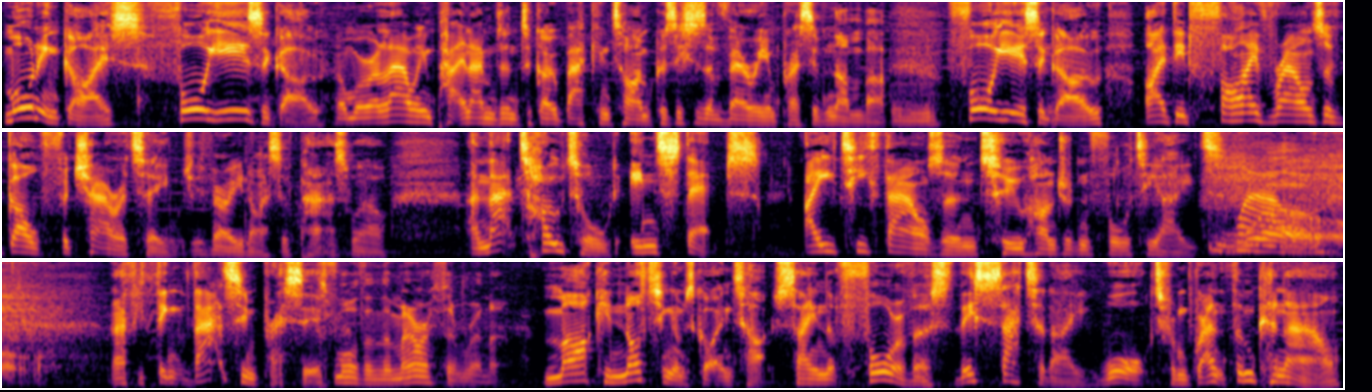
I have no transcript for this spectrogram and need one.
Morning, guys. Four years ago, and we're allowing Pat and Amden to go back in time because this is a very impressive number. Mm-hmm. Four years ago, I did five rounds of golf for charity, which is very nice of Pat as well. And that totalled in steps 80,248. Wow. Now, if you think that's impressive, It's more than the marathon runner. Mark in Nottingham's got in touch saying that four of us this Saturday walked from Grantham Canal,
